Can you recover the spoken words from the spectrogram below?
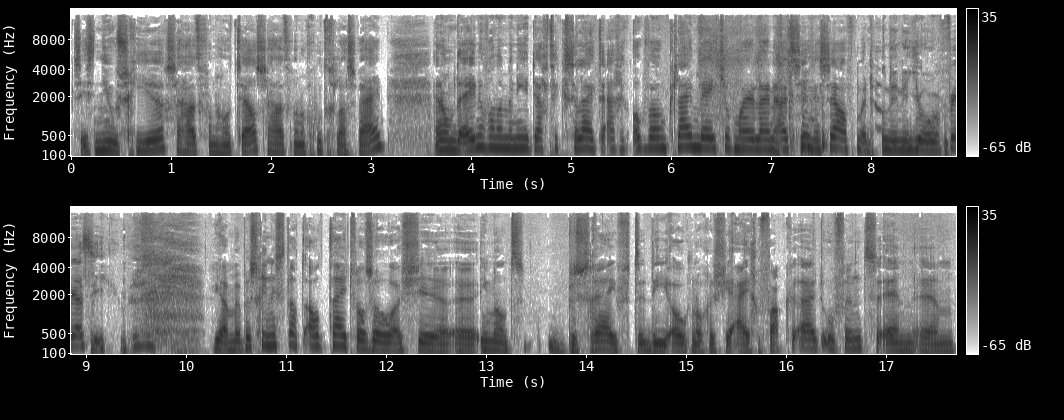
Ze is nieuwsgierig. Ze houdt van hotels. Ze houdt van een goed glas wijn. En op de een of andere manier dacht ik... ze lijkt eigenlijk ook wel een klein beetje op Marjolein Uitzingen zelf... maar dan in een jonge versie. Ja, maar misschien is dat altijd wel zo als je uh, iemand beschrijft... die ook nog eens je eigen vak uitoefent. En... Um,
